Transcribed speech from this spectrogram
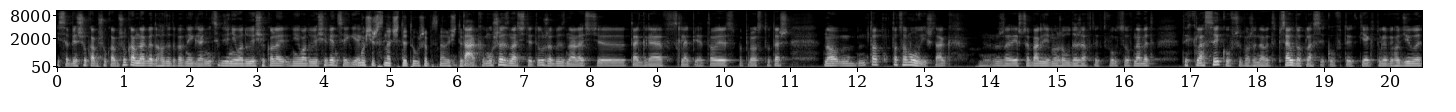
i sobie szukam, szukam, szukam, nagle dochodzę do pewnej granicy, gdzie nie ładuje się, kolej, nie ładuje się więcej gier. Musisz znać tytuł, żeby znaleźć tytuł. Tak, muszę znać tytuł, żeby znaleźć e, tę grę w sklepie. To jest po prostu też, no, to, to co mówisz, tak? Że jeszcze bardziej może uderza w tych twórców, nawet tych klasyków, czy może nawet pseudoklasyków, tych gier, które wychodziły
